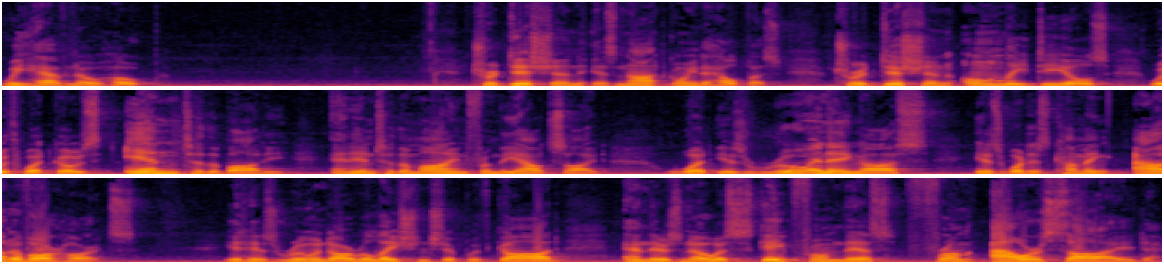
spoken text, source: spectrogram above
we have no hope. Tradition is not going to help us. Tradition only deals with what goes into the body and into the mind from the outside. What is ruining us is what is coming out of our hearts. It has ruined our relationship with God, and there's no escape from this from our side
